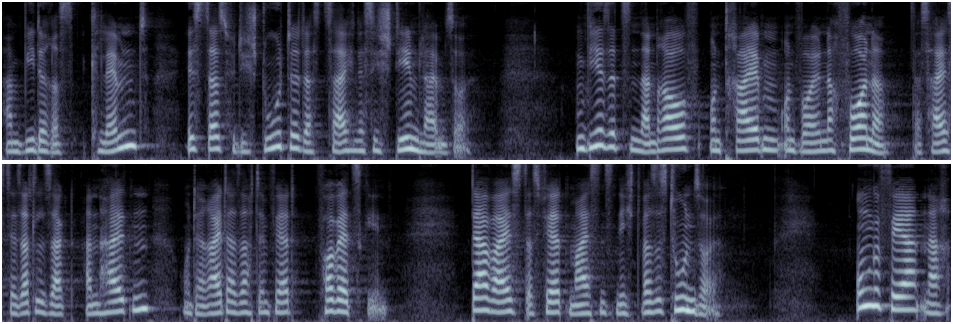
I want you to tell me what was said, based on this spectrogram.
am Widerriss klemmt, ist das für die Stute das Zeichen, dass sie stehen bleiben soll. Und wir sitzen dann drauf und treiben und wollen nach vorne. Das heißt, der Sattel sagt anhalten und der Reiter sagt dem Pferd vorwärts gehen. Da weiß das Pferd meistens nicht, was es tun soll. Ungefähr nach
